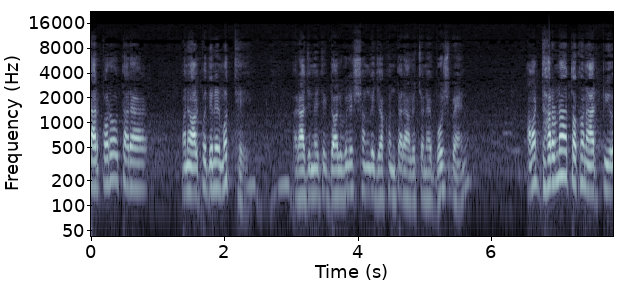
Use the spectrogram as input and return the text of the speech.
তারপরেও তারা মানে অল্প দিনের মধ্যে রাজনৈতিক দলগুলোর সঙ্গে যখন তারা আলোচনায় বসবেন, আমার ধারণা তখন আরপিও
